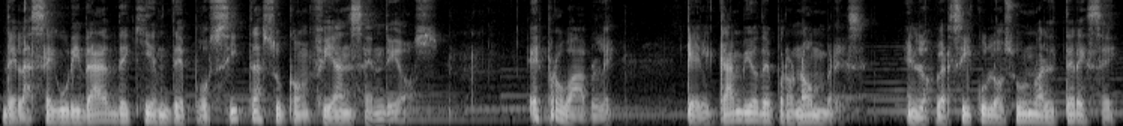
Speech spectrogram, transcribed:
de la seguridad de quien deposita su confianza en Dios. Es probable que el cambio de pronombres en los versículos 1 al 13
